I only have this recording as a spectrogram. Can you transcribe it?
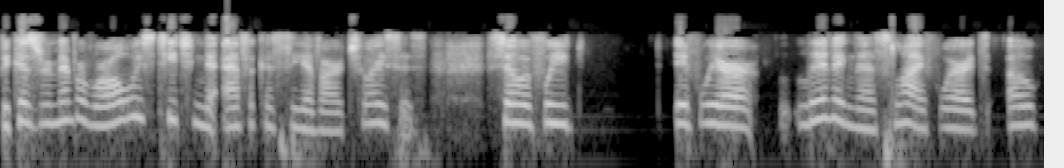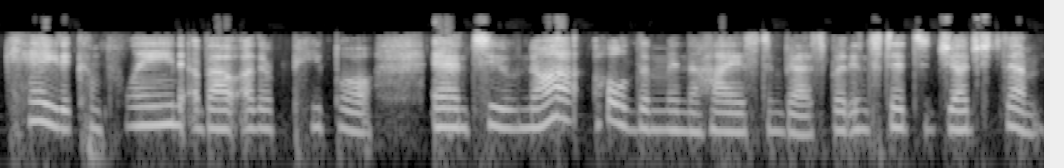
Because remember, we're always teaching the efficacy of our choices. So if we if we are living this life where it's okay to complain about other people and to not hold them in the highest and best, but instead to judge them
